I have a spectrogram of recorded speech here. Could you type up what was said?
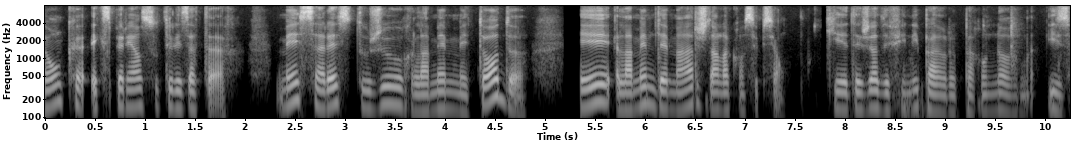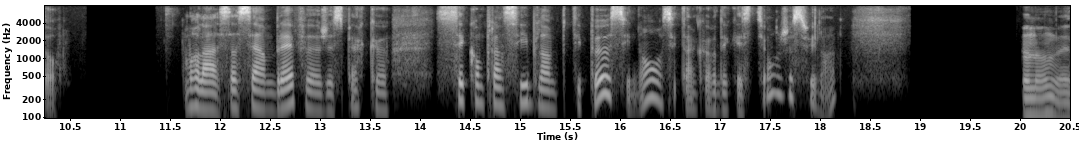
donc expérience utilisateur. Mais ça reste toujours la même méthode et la même démarche dans la conception, qui est déjà définie par par une norme ISO. Voilà, ça c'est en bref, heu, j'espère que c'est compréhensible un petit peu, sinon si tu as encore des questions, je suis là. Non, non, bah,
